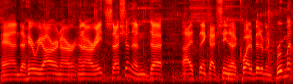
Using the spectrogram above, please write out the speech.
And uh, here we are in our in our eighth session, and uh, I think I've seen a, quite a bit of improvement.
